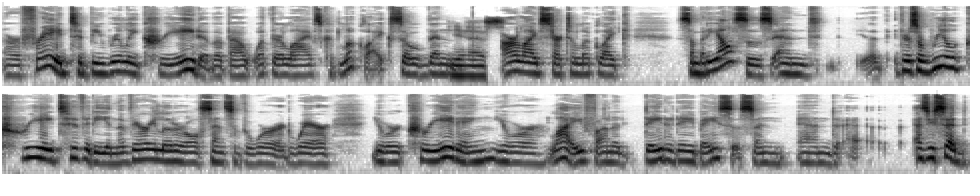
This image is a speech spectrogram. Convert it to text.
are afraid to be really creative about what their lives could look like. So then yes. our lives start to look like somebody else's. And uh, there's a real creativity in the very literal sense of the word where you're creating your life on a day to day basis. And, and uh, as you said,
